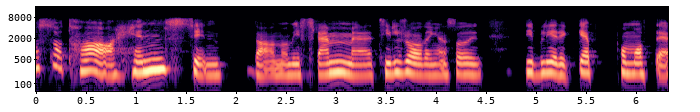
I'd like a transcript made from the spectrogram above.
også ta hensyn da når vi fremmer tilrådingen, så de blir ikke på en måte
